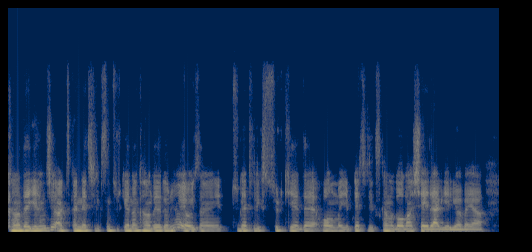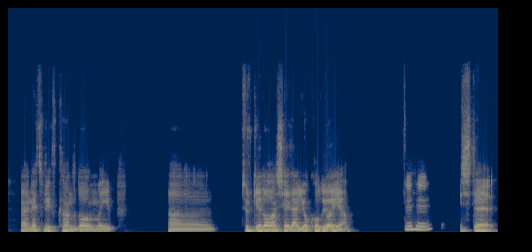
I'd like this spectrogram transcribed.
Kanada'ya gelince artık hani Netflix'in Türkiye'den Kanada'ya dönüyor ya o yüzden hani Netflix Türkiye'de olmayıp Netflix Kanada olan şeyler geliyor veya e, Netflix Kanada'da olmayıp e, Türkiye'de olan şeyler yok oluyor ya. Hı hı. İşte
